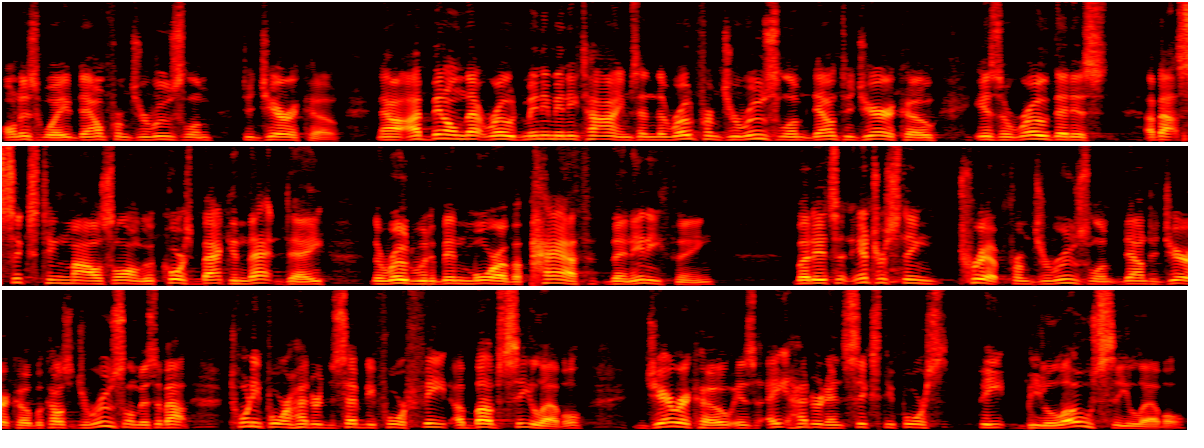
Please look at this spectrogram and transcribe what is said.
on his way down from Jerusalem to Jericho. Now, I've been on that road many, many times, and the road from Jerusalem down to Jericho is a road that is about 16 miles long. Of course, back in that day, the road would have been more of a path than anything. But it's an interesting trip from Jerusalem down to Jericho because Jerusalem is about 2,474 feet above sea level. Jericho is 864 feet below sea level.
